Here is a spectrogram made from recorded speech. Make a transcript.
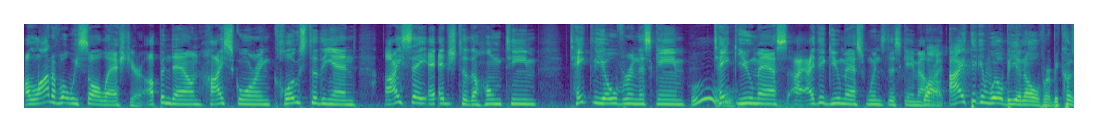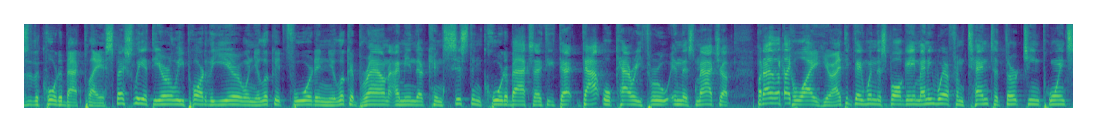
a lot of what we saw last year up and down, high scoring, close to the end. I say edge to the home team. Take the over in this game. Ooh. Take UMass. I, I, think UMass wins this game Well, outright. I think it will be an over because of the quarterback play, especially at the early part of the year when you look at Ford and you look at Brown. I mean, they're consistent quarterbacks. I think that that will carry through in this matchup. But I like Hawaii here. I think they win this ball game anywhere from 10 to 13 points.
